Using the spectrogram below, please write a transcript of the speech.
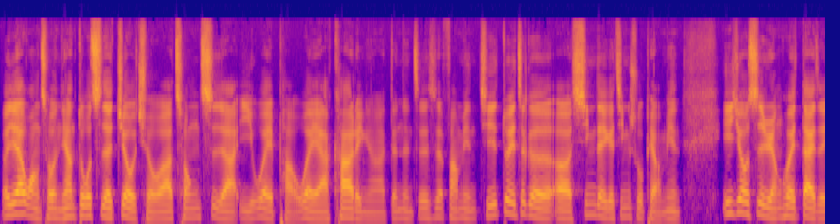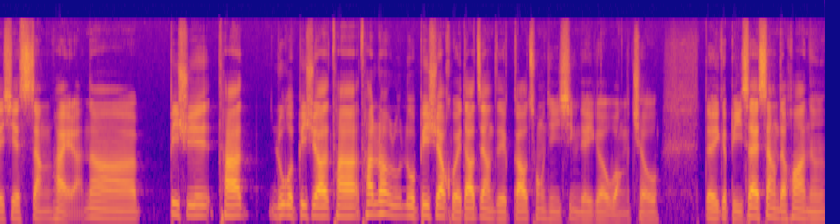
而且在网球，你像多次的救球啊、冲刺啊、移位、跑位啊、cutting 啊等等这些方面，其实对这个呃新的一个金属表面，依旧是人会带着一些伤害了。那必须他如果必须要他他若如果必须要回到这样子高冲击性的一个网球的一个比赛上的话呢？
